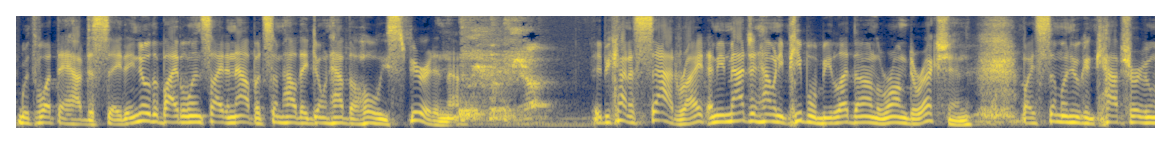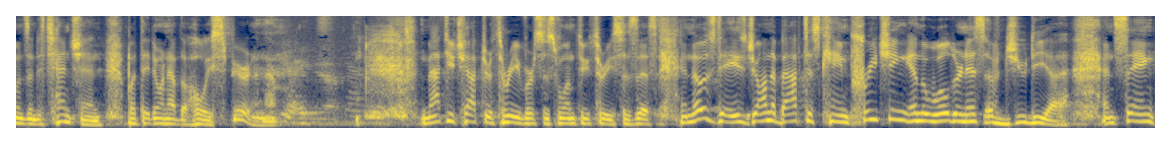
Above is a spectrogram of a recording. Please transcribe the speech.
with what they have to say. They know the Bible inside and out, but somehow they don't have the Holy Spirit in them. Yeah. It'd be kind of sad, right? I mean, imagine how many people would be led down the wrong direction by someone who can capture everyone's attention, but they don't have the Holy Spirit in them. Matthew chapter 3, verses 1 through 3 says this In those days, John the Baptist came preaching in the wilderness of Judea and saying,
